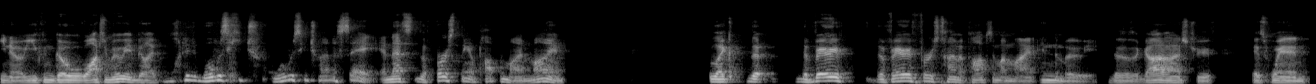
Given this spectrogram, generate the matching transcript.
you know you can go watch a movie and be like what did what was he what was he trying to say? And that's the first thing that popped in my mind. Like the the very the very first time it pops in my mind in the movie this is a god honest truth is when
